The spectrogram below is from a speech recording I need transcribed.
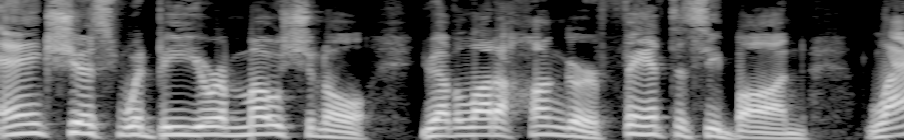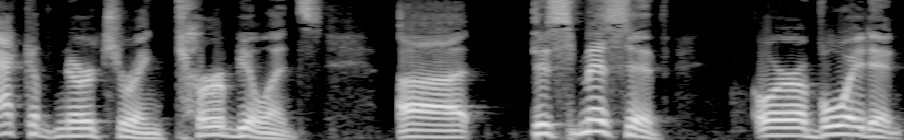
Anxious would be your emotional. You have a lot of hunger, fantasy bond, lack of nurturing, turbulence. Uh, dismissive or avoidant,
